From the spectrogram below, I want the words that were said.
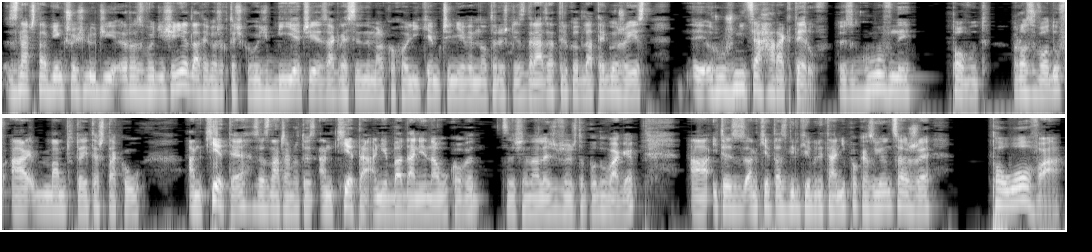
znaczna większość ludzi rozwodzi się nie dlatego, że ktoś kogoś bije, czy jest agresywnym alkoholikiem, czy nie wiem, notorycznie zdradza, tylko dlatego, że jest y, różnica charakterów. To jest główny powód rozwodów, a mam tutaj też taką ankietę, zaznaczam, że to jest ankieta, a nie badanie naukowe, w sensie należy wziąć to pod uwagę, a i to jest ankieta z Wielkiej Brytanii pokazująca, że połowa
